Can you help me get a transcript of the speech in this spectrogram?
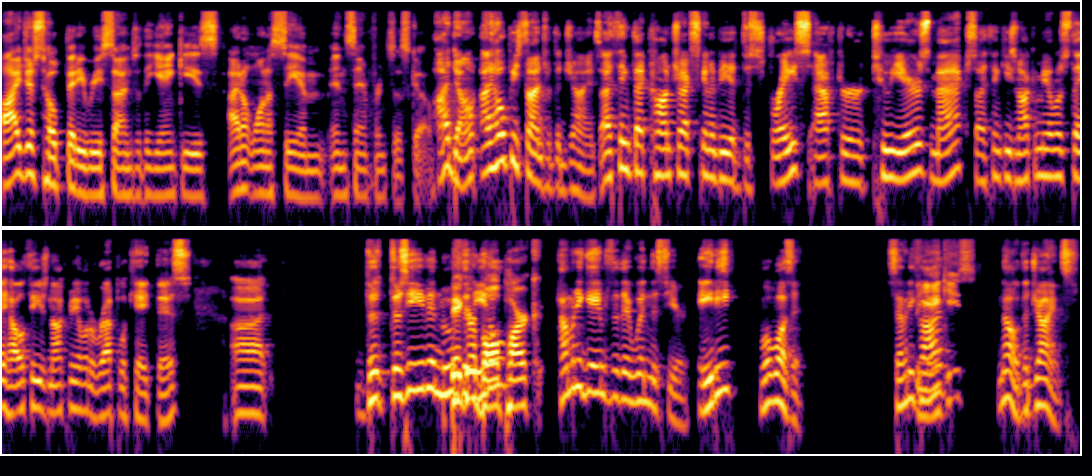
I just hope that he resigns with the Yankees. I don't want to see him in San Francisco. I don't. I hope he signs with the Giants. I think that contract's going to be a disgrace after two years max. I think he's not going to be able to stay healthy. He's not going to be able to replicate this. Uh, does, does he even move Bigger the needle? ballpark. How many games did they win this year? Eighty. What was it? The Seventy-five. Yankees. No, the Giants.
